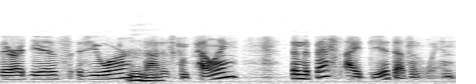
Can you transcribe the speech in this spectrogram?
their ideas as you are, mm-hmm. not as compelling, then the best idea doesn't win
